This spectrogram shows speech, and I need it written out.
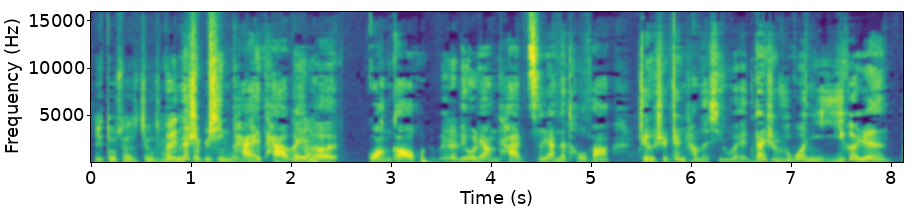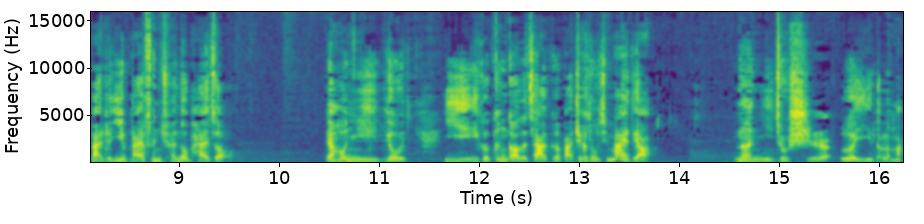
也都算是正常。对，那是品牌，它为了广告或者为了流量，它自然的投放，这个是正常的行为。但是如果你一个人把这一百份全都拍走，然后你又以一个更高的价格把这个东西卖掉，那你就是恶意的了嘛？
